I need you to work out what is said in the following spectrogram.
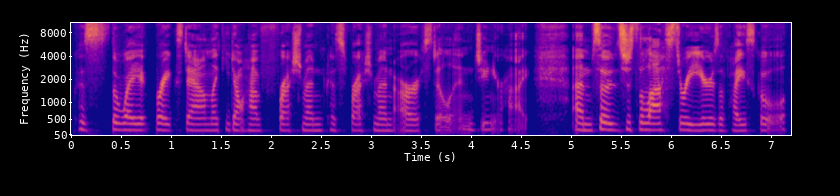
because the way it breaks down, like you don't have freshmen because freshmen are still in junior high. Um, so it's just the last three years of high school.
